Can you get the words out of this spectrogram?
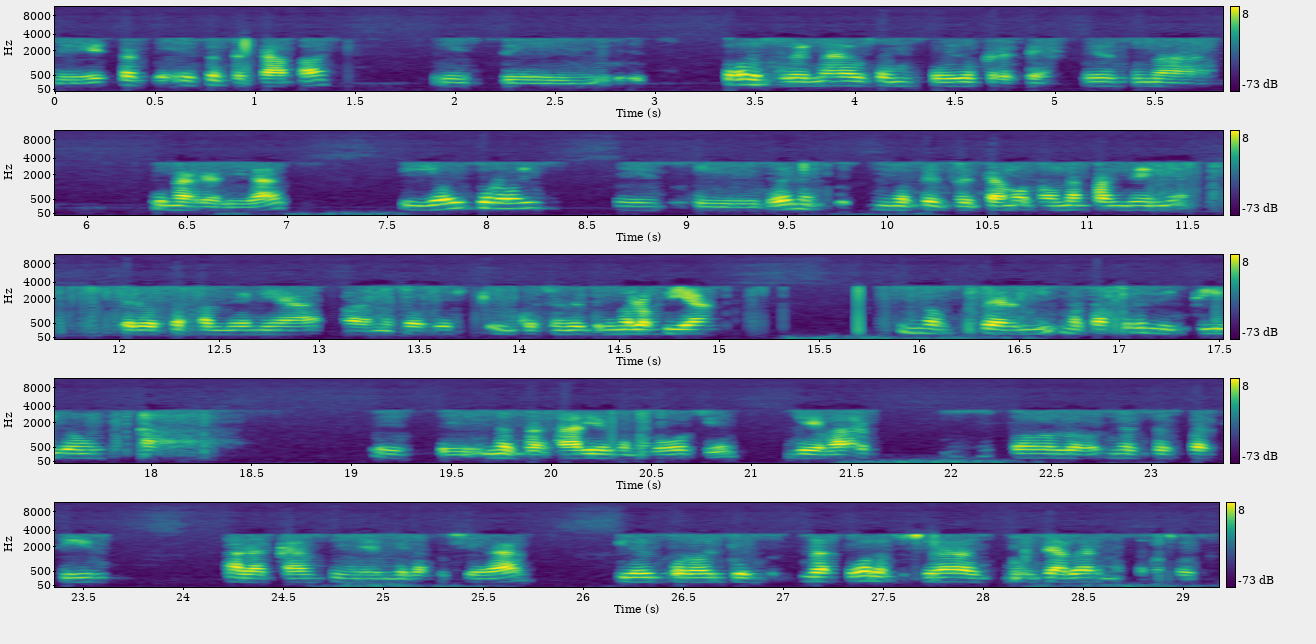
estas, estas etapas, este, todos los problemas hemos podido crecer. Es una, una realidad. Y hoy por hoy, este, bueno, nos enfrentamos a una pandemia, pero esta pandemia para nosotros en cuestión de tecnología nos, nos ha permitido este, nuestras áreas de negocio llevar todo lo, nuestro expertise al alcance de la sociedad y hoy por hoy pues, la, toda la sociedad vuelve a vernos a nosotros.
